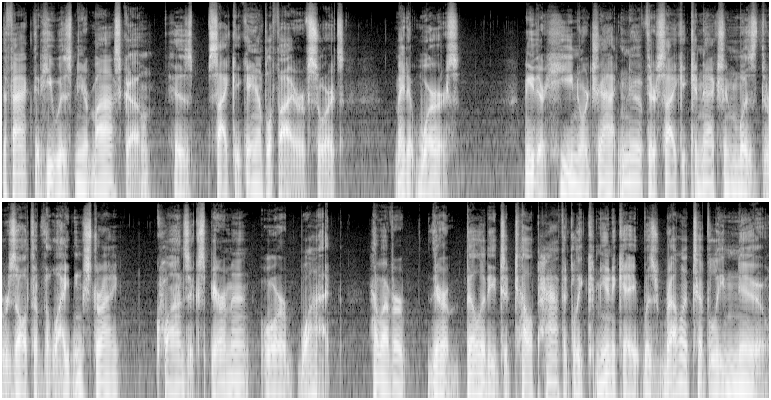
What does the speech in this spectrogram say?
The fact that he was near Bosco, his psychic amplifier of sorts, made it worse. Neither he nor Jack knew if their psychic connection was the result of the lightning strike, Quan's experiment, or what. However, their ability to telepathically communicate was relatively new,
